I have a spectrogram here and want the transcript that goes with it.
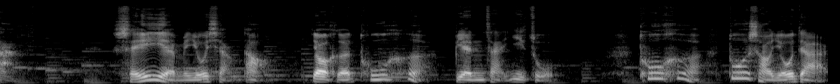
但谁也没有想到要和秃鹤编在一组。秃鹤多少有点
